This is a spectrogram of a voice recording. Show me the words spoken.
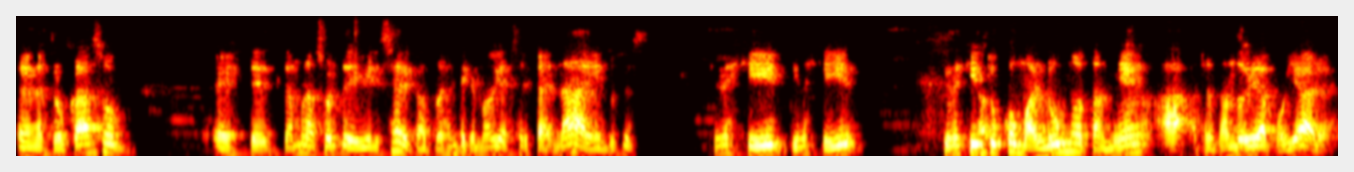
En nuestro caso, este, tenemos la suerte de vivir cerca, pero hay gente que no vive cerca de nadie, entonces tienes que ir, tienes que ir, tienes que ir tú como alumno también a, tratando de ir a apoyar.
